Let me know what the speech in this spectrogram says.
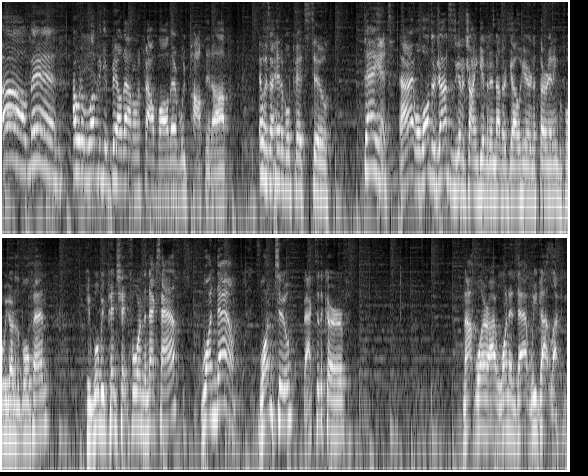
Oh, man. I would have loved to get bailed out on a foul ball there, but we popped it up. It was a hittable pitch, too. Dang it. All right, well, Walter Johnson's going to try and give it another go here in the third inning before we go to the bullpen. He will be pinch hit for in the next half. One down. One, two. Back to the curve. Not where I wanted that. We got lucky.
